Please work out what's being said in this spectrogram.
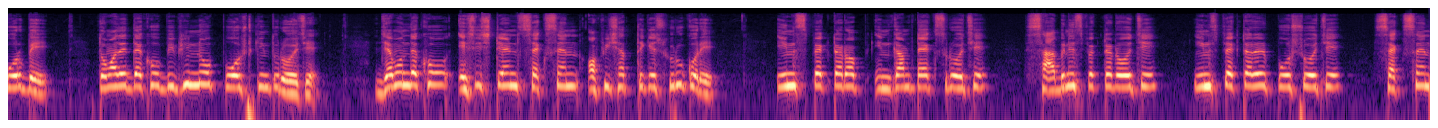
করবে, তোমাদের দেখো বিভিন্ন পোস্ট কিন্তু রয়েছে। যেমন দেখো অ্যাসিস্ট্যান্ট সেকশন অফিসার থেকে শুরু করে ইন্সপেক্টর অফ ইনকাম ট্যাক্স রয়েছে সাব ইন্সপেক্টর রয়েছে ইন্সপেক্টরের পোস্ট রয়েছে সেকশন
